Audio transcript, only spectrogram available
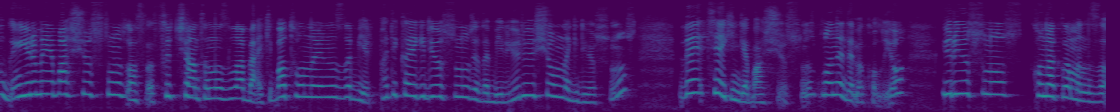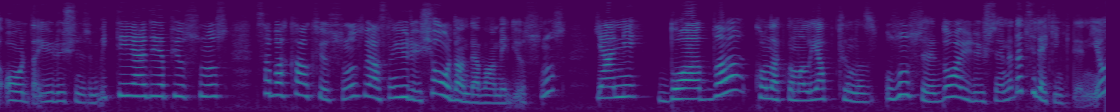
Bugün yürümeye başlıyorsunuz. Aslında sırt çantanızla, belki batonlarınızla bir patikaya gidiyorsunuz ya da bir yürüyüş yoluna gidiyorsunuz ve trekking'e başlıyorsunuz. Buna ne demek oluyor? Yürüyorsunuz, konaklamanızı orada yürüyüşünüzün bittiği yerde yapıyorsunuz. Sabah kalkıyorsunuz ve aslında yürüyüşe oradan devam ediyorsunuz. Yani doğada konaklamalı yaptığınız uzun süreli doğa yürüyüşlerine de trekking deniyor.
